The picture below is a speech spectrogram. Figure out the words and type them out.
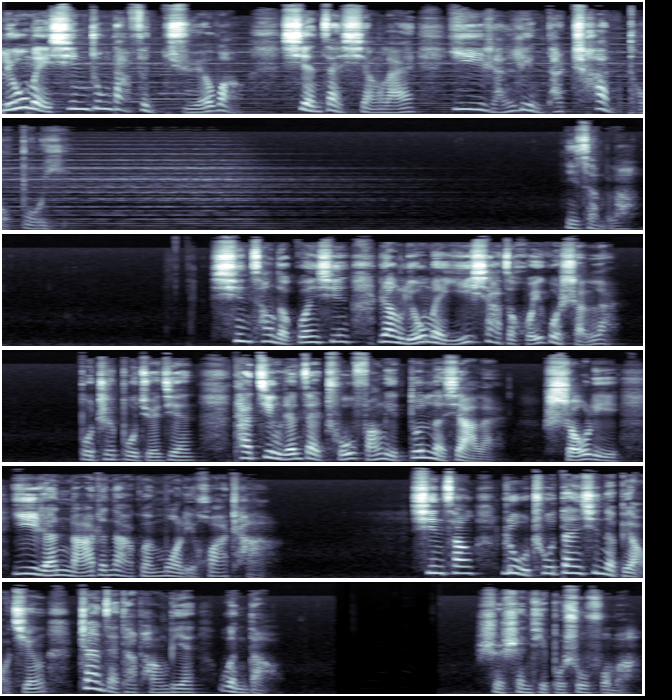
刘美心中那份绝望，现在想来依然令她颤抖不已。你怎么了？新仓的关心让刘美一下子回过神来，不知不觉间，她竟然在厨房里蹲了下来，手里依然拿着那罐茉莉花茶。新仓露出担心的表情，站在他旁边问道：“是身体不舒服吗？”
